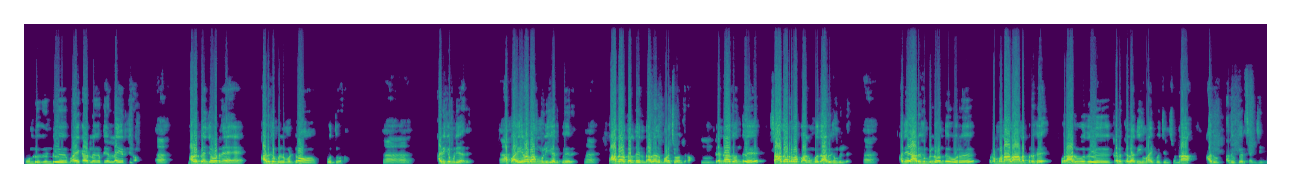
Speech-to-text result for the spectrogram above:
பூண்டு கீண்டு வயக்காடுல இருக்கிறது எல்லாம் எரிஞ்சிடும் ஆ. மழை பெஞ்ச உடனே அருகம்புல் மட்டும் பூத்து வரும். அழிக்க முடியாது. அப்ப இரவாம் மூலிகை அது பேரு ஆ. பாதாள தளத்தை இருந்தாலும் அது முளைச்சு வந்துடும். ரெண்டாவது வந்து சாதாரணமா பார்க்கும்போது அருகம்பில்லு. அதே அருகம்பில்லு வந்து ஒரு ரொம்ப நாள் ஆன பிறகு ஒரு அறுபது கணுக்கள் அதிகமாகி போச்சுன்னு சொன்னா அது அதுக்கு பேர் சஞ்சீவி.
